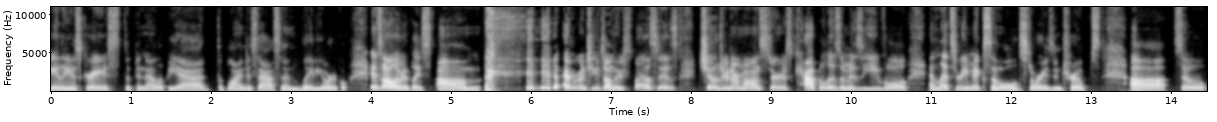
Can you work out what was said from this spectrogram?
Alias Grace, the Penelopiad, the Blind Assassin, Lady Oracle. It's all over the place. Um, everyone cheats on their spouses. Children are monsters. Capitalism is evil. And let's remix some old stories and tropes. Uh, so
